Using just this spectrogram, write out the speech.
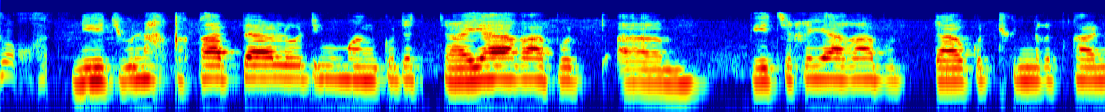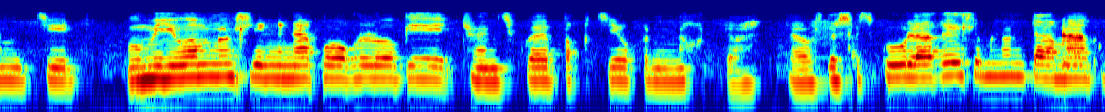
ko. Ni tunah kakapya aluting mangkut at saya kaput um pichikya kaput tau kutunrit. Умиуамнун лингнаақуорлууки транскрайбпартиоқиннэртуа таустас скуулаариллумнун таамааку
